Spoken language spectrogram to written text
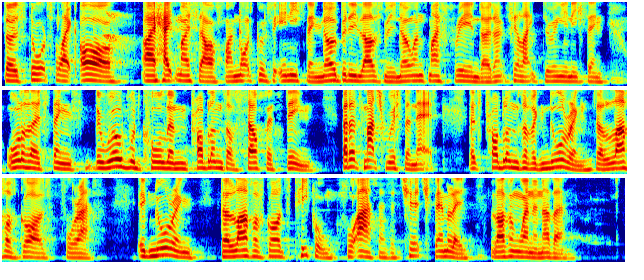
Those thoughts like, oh, I hate myself, I'm not good for anything, nobody loves me, no one's my friend, I don't feel like doing anything. All of those things, the world would call them problems of self esteem, but it's much worse than that. It's problems of ignoring the love of God for us ignoring the love of God's people for us as a church family, loving one another.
